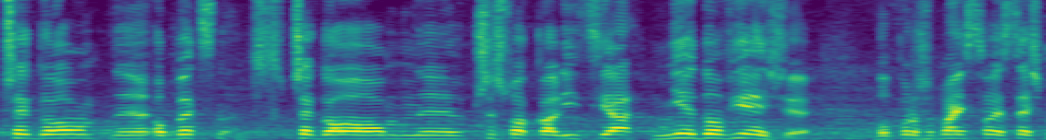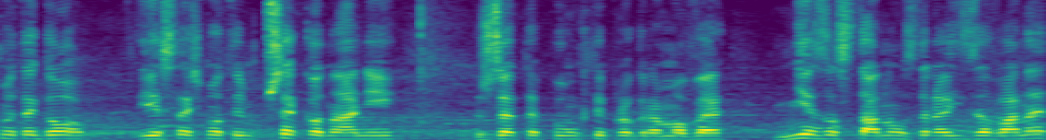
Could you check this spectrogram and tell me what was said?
czego, e, obecna, czego e, przyszła koalicja nie dowiezie. Bo proszę Państwa, jesteśmy, tego, jesteśmy o tym przekonani, że te punkty programowe nie zostaną zrealizowane,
